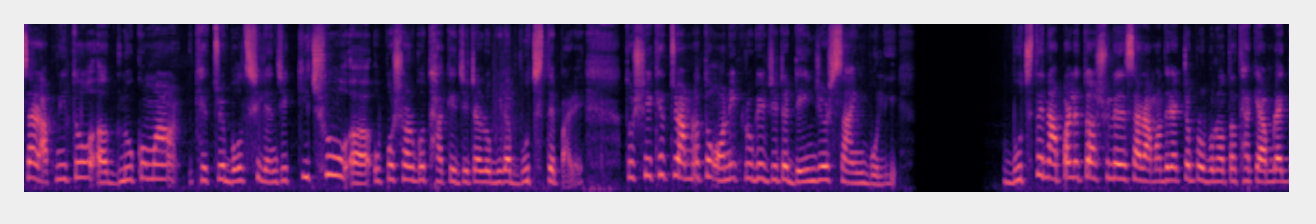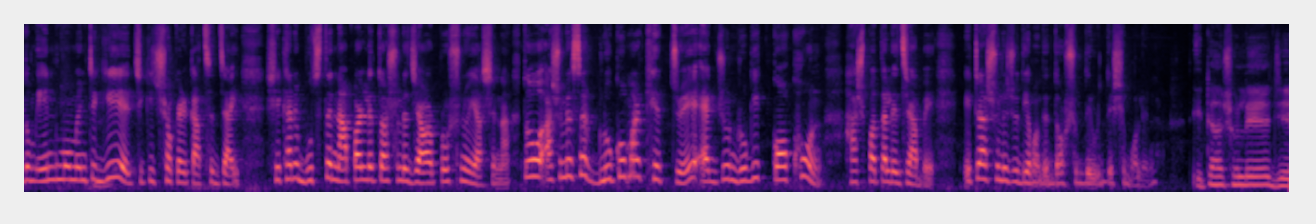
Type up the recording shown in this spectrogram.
স্যার, আপনি তো গ্লুকোমা ক্ষেত্রে বলছিলেন যে কিছু উপসর্গ থাকে যেটা রোগীরা বুঝতে পারে। তো সেক্ষেত্রে আমরা তো অনেক রোগের যেটা ডেঞ্জার সাইন বলি। বুঝতে না পারলে তো আসলে স্যার আমাদের একটা প্রবণতা থাকে, আমরা একদম এন্ড মোমেন্টে গিয়ে চিকিৎসকের কাছে যাই। সেখানে বুঝতে না পারলে তো আসলে যাওয়ার প্রশ্নই আসে না। তো আসলে স্যার, গ্লুকোমার ক্ষেত্রে একজন রোগী কখন হাসপাতালে যাবে? এটা আসলে যদি আমাদের দর্শকদের উদ্দেশ্যে বলেন। এটা আসলে যে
